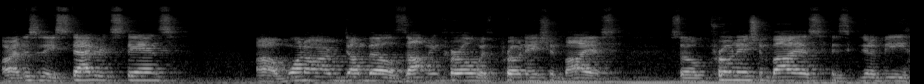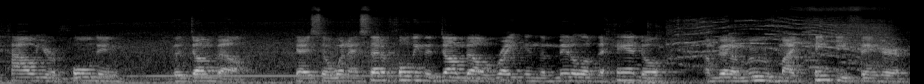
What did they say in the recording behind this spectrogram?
All right, this is a staggered stance, uh, one arm dumbbell Zottman curl with pronation bias. So pronation bias is gonna be how you're holding the dumbbell. Okay, so when instead of holding the dumbbell right in the middle of the handle, I'm gonna move my pinky finger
